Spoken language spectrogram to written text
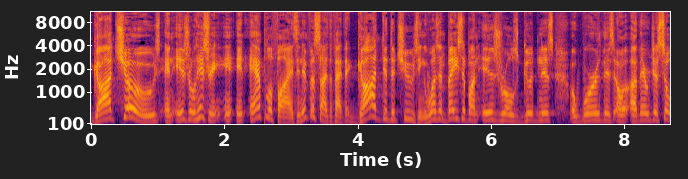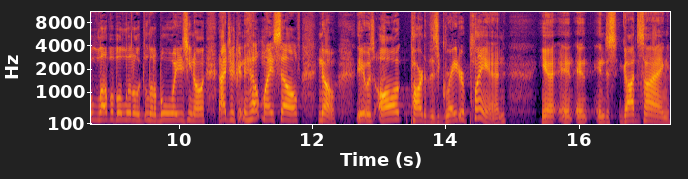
God chose, and Israel history, it, amplifies and emphasizes the fact that God did the choosing. It wasn't based upon Israel's goodness or worthiness, or uh, they were just so lovable little, little boys, you know, I just couldn't help myself. No, it was all part of this greater plan, you know, and, and, and God deciding,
